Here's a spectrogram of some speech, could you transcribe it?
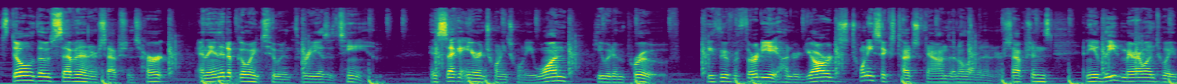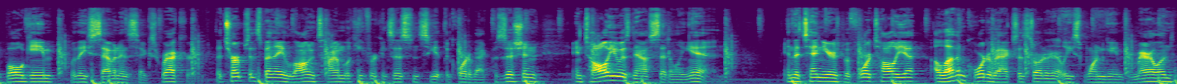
Still, those 7 interceptions hurt, and they ended up going 2 and 3 as a team. His second year in 2021, he would improve. He threw for 3,800 yards, 26 touchdowns, and 11 interceptions, and he'd lead Maryland to a bowl game with a 7 6 record. The Terps had spent a long time looking for consistency at the quarterback position, and Taulia was now settling in. In the 10 years before Taulia, 11 quarterbacks had started at least one game for Maryland,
